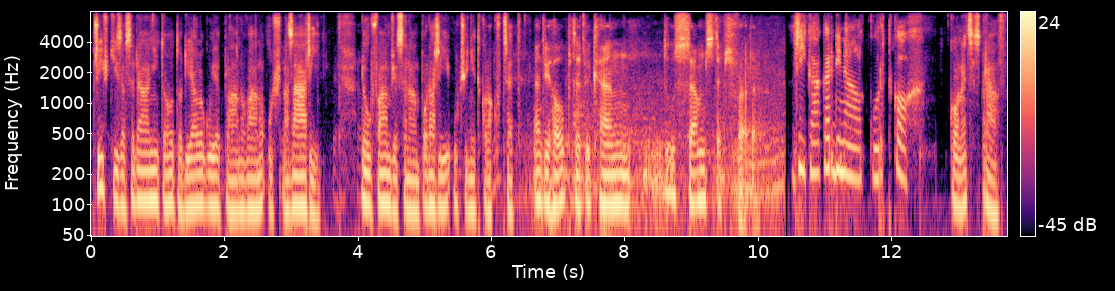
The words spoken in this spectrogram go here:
Příští zasedání tohoto dialogu je plánováno už na září. Doufám, že se nám podaří učinit krok vpřed. Říká kardinál Kurt Koch. Konec zpráv.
